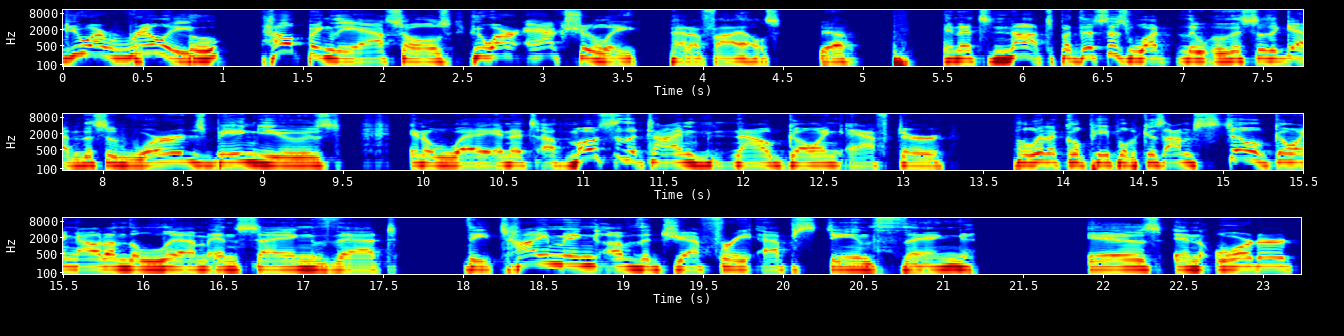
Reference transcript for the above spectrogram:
You are really helping the assholes who are actually pedophiles. Yeah. And it's nuts, but this is what this is again. This is words being used in a way, and it's uh, most of the time now going after political people because I'm still going out on the limb and saying that the timing of the Jeffrey Epstein thing is in order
